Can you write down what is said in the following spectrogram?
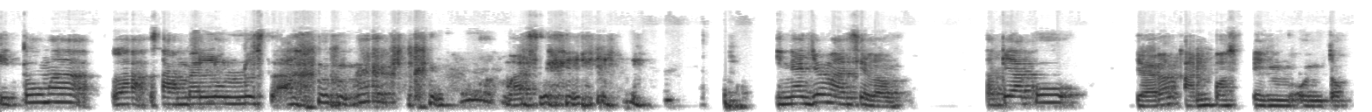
itu mah lah sampai lulus aku. Masih. Ini aja masih loh. Tapi aku jarang kan posting untuk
